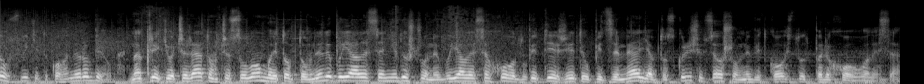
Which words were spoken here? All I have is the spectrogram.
Ніхто в світі такого не робив. Накриті очеретом чи соломою, тобто вони не боялися ні дощу, не боялися холоду, піти жити у підземелля, то скоріше всього, що вони від когось тут переховувалися.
